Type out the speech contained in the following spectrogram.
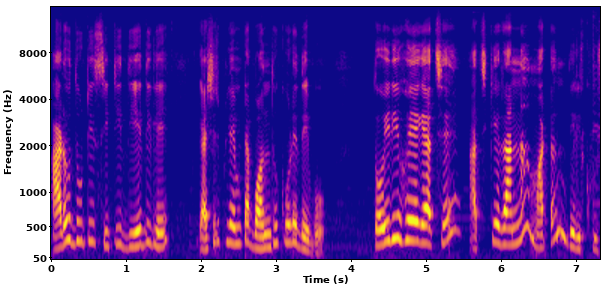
আরও দুটি সিটি দিয়ে দিলে গ্যাসের ফ্লেমটা বন্ধ করে দেব। তৈরি হয়ে গেছে আজকের রান্না মাটন দিলখুশ।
